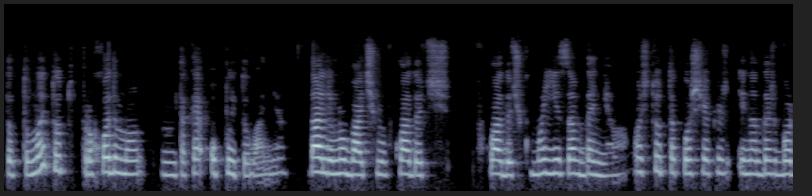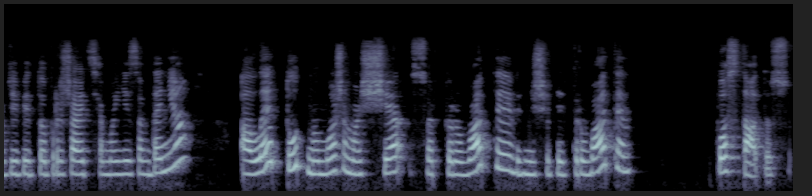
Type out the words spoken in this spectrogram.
Тобто ми тут проходимо таке опитування. Далі ми бачимо вкладоч, вкладочку Мої завдання. Ось тут також, як і на дашборді, відображаються мої завдання, але тут ми можемо ще сортувати, вірніше фільтрувати по статусу.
